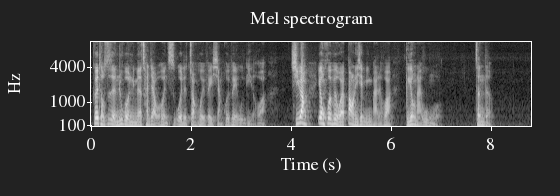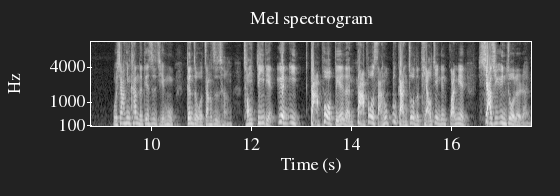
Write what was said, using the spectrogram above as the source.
各位投资人，如果你们要参加我会员是为了赚会费、想会费问题的话，希望用会费我来报你一些名牌的话，不用来问我，真的，我相信看的电视节目，跟着我张志成从低点愿意。打破别人、打破散户不敢做的条件跟观念下去运作的人，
